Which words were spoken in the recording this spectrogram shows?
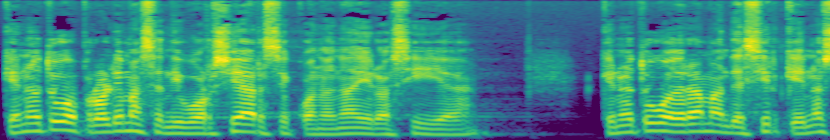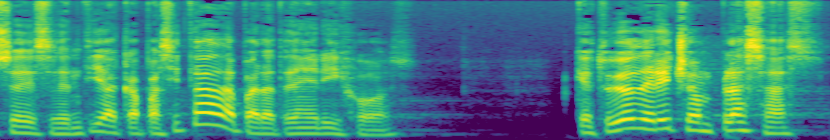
que no tuvo problemas en divorciarse cuando nadie lo hacía, que no tuvo drama en decir que no se sentía capacitada para tener hijos, que estudió derecho en plazas,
